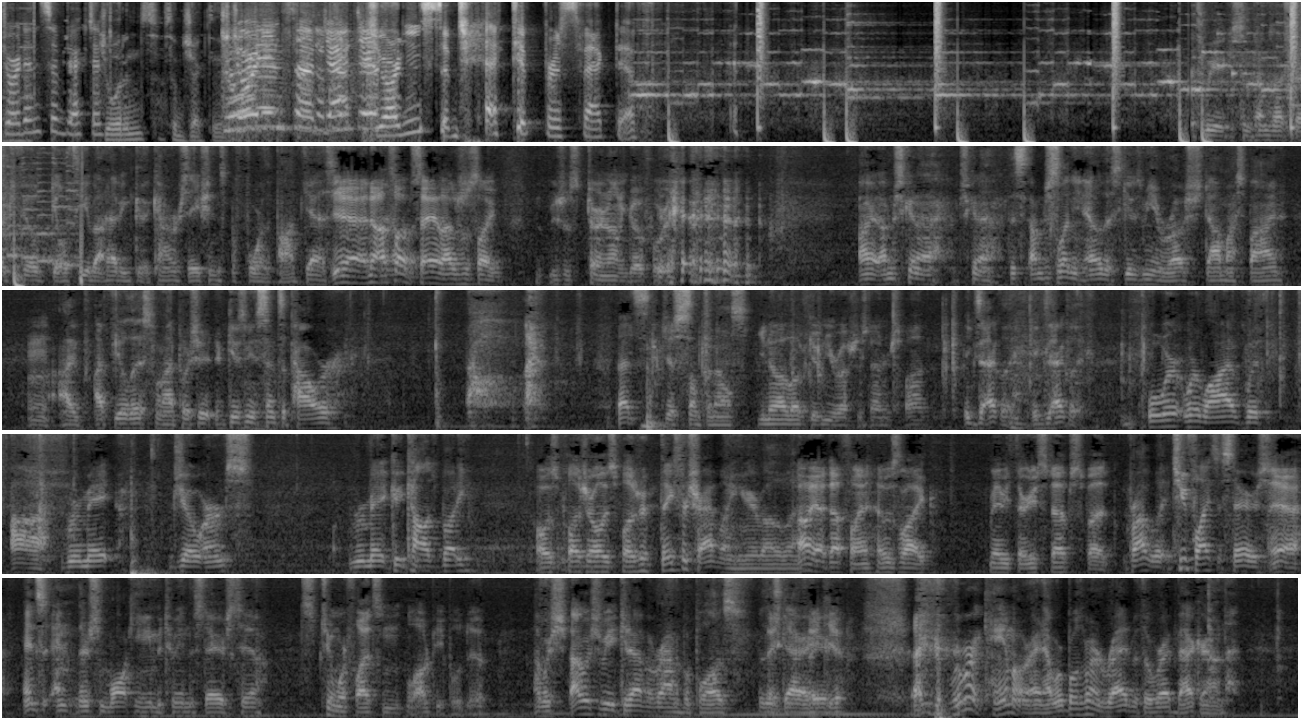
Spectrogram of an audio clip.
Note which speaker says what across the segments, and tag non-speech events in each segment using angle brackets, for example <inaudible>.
Speaker 1: Jordan's subjective.
Speaker 2: Jordan's subjective.
Speaker 3: Jordan's subjective.
Speaker 4: Jordan's subjective <laughs> perspective.
Speaker 5: It's weird because sometimes I start to feel guilty about having good conversations before the podcast.
Speaker 6: Yeah, no, that's what I'm saying. I was just like, we just turn it on and go for it. <laughs>
Speaker 5: All right, I'm just gonna, I'm just gonna, this, I'm just letting you know this gives me a rush down my spine.
Speaker 6: Mm.
Speaker 5: I, I feel this when I push it. It gives me a sense of power. Oh, <laughs> that's just something else.
Speaker 6: you know, I love giving you rushes down your spine.
Speaker 5: Exactly, exactly. Well, we're, we're live with uh, roommate Joe Ernst, roommate, good college buddy.
Speaker 6: Always a pleasure. Always a pleasure.
Speaker 5: Thanks for traveling here, by the way.
Speaker 6: Oh yeah, definitely. It was like maybe 30 steps, but
Speaker 5: Probably two flights of stairs.
Speaker 6: yeah,
Speaker 5: And, and there's some walking in between the stairs too.
Speaker 6: it's two more flights than a lot of people do.
Speaker 5: I wish I wish we could have a round of applause for this
Speaker 6: Thank
Speaker 5: guy
Speaker 6: you,
Speaker 5: right
Speaker 6: thank
Speaker 5: here. <laughs> We're wearing camo right now. We're both wearing red with a red background.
